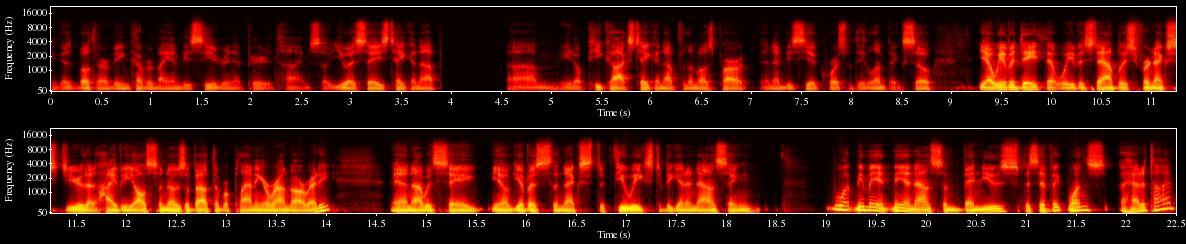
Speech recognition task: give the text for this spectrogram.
because both are being covered by NBC during that period of time. So USA's taken up um, you know, Peacock's taken up for the most part, and NBC, of course, with the Olympics. So, yeah, we have a date that we've established for next year that Hy-Vee also knows about that we're planning around already. And I would say, you know, give us the next few weeks to begin announcing. What we may may announce some venues, specific ones ahead of time,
